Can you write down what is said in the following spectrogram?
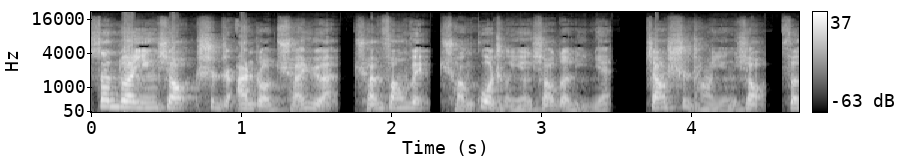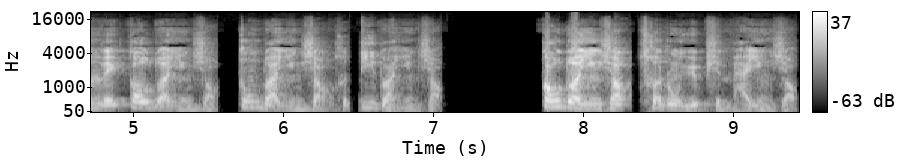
三端营销是指按照全员、全方位、全过程营销的理念，将市场营销分为高端营销、中端营销和低端营销。高端营销侧重于品牌营销，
